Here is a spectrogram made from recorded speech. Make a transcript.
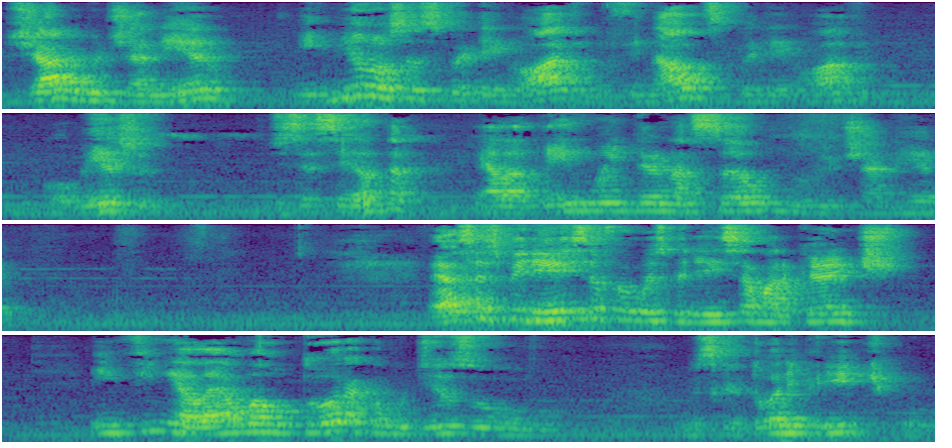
já no Rio de Janeiro, em 1959, no final de 59, no começo de 60, ela tem uma internação no Rio de Janeiro. Essa experiência foi uma experiência marcante. Enfim, ela é uma autora, como diz o, o escritor e crítico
